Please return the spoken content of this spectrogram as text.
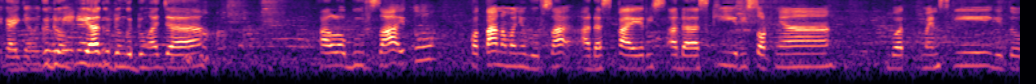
kayak gitu. jauh-jauh gedung beda iya gitu. gedung-gedung aja. Kalau Bursa itu kota namanya Bursa ada sky ada ski resortnya buat main ski gitu.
